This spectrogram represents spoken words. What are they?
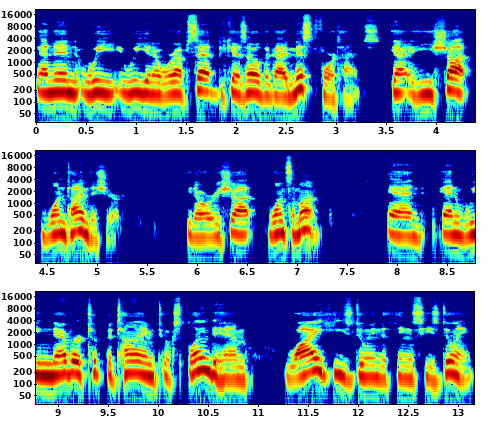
And then we, we, you know, we're upset because, oh, the guy missed four times. Yeah, he shot one time this year, you know, or he shot once a month. And, and we never took the time to explain to him why he's doing the things he's doing.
